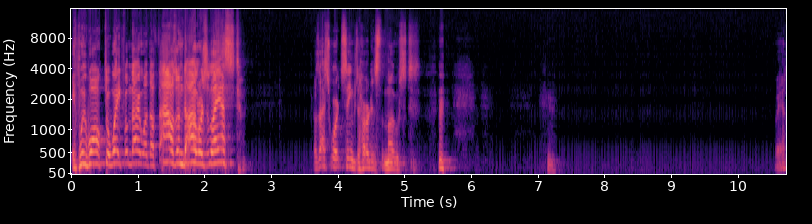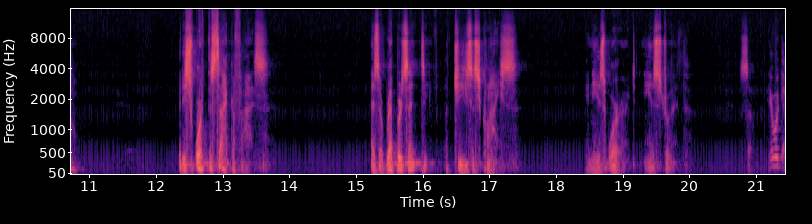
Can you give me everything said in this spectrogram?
If we walked away from there with a thousand dollars less, because that's where it seems to hurt us the most. well, but it is worth the sacrifice as a representative of Jesus Christ and His Word His truth. So, here we go.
